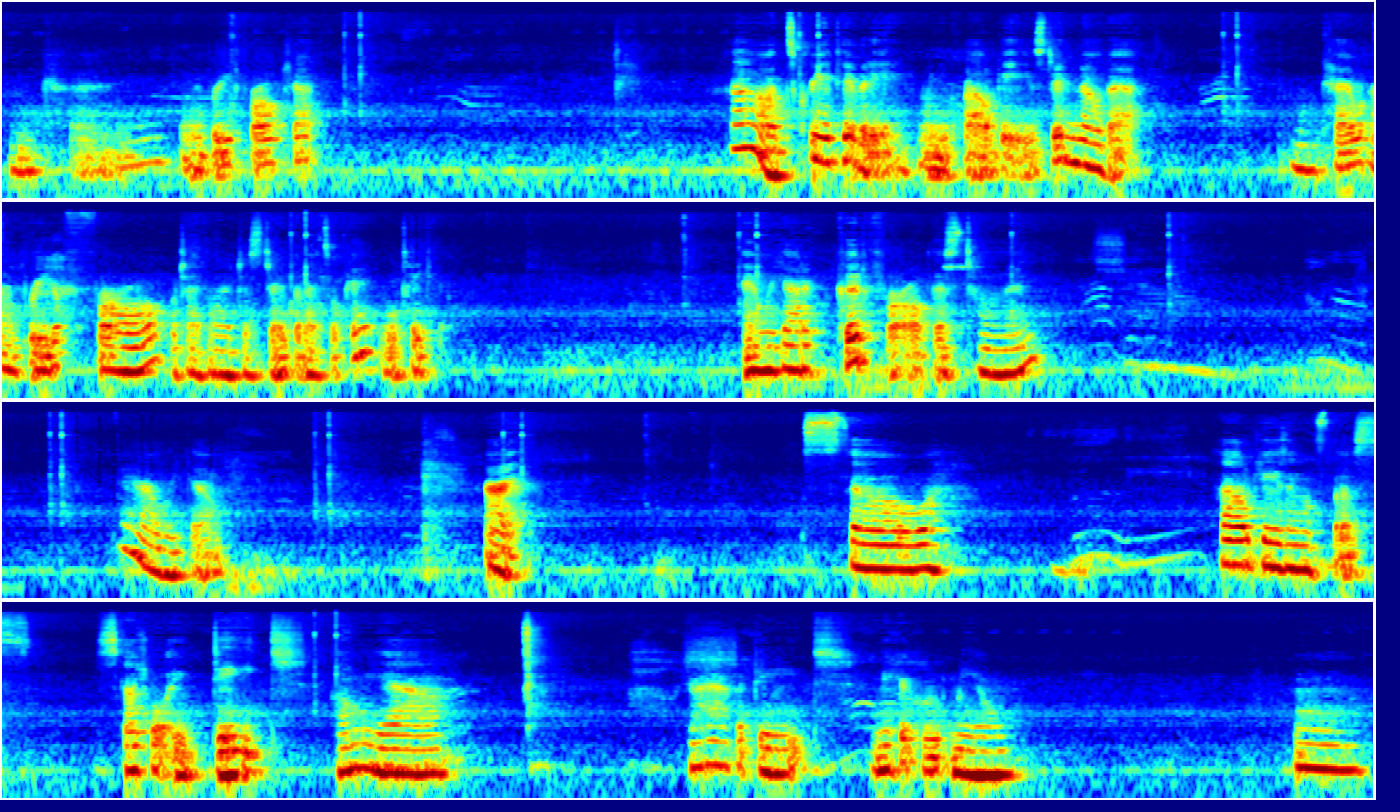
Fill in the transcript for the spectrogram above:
Okay, can we breed frog chat? Oh, it's creativity when you cloud gaze. Didn't know that. Okay, we're going to breed a frog, which I thought I just did, but that's okay. We'll take it. And we got a good frog this time. There we go. All right. So Cloud gazing, what's this? Schedule a date. Oh, yeah. Gotta have a date. Make a group meal. Hmm.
